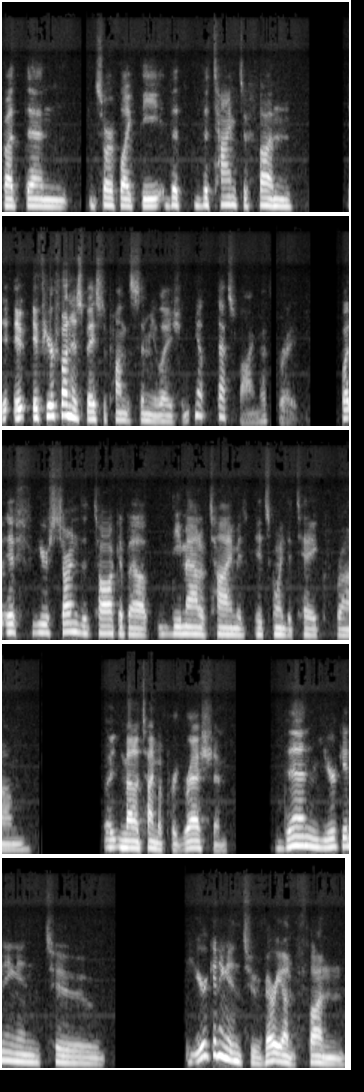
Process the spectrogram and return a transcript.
But then, sort of like the the the time to fun. If, if your fun is based upon the simulation, yeah, that's fine. That's great. But if you're starting to talk about the amount of time it, it's going to take from uh, amount of time of progression, then you're getting into you're getting into very unfun.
